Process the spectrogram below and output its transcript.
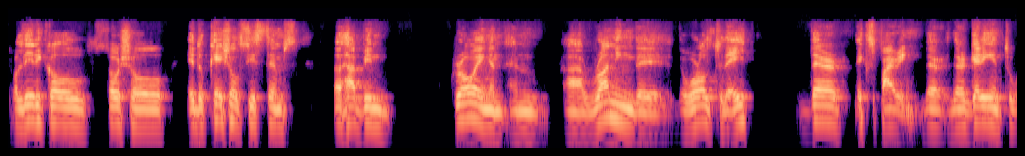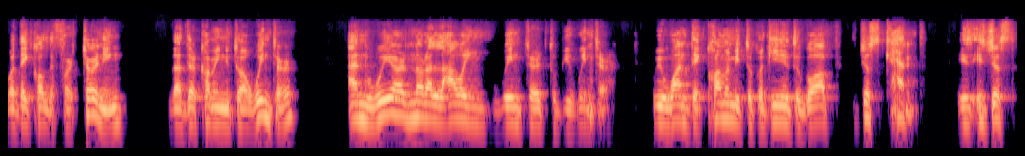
political, social, educational systems that have been growing and, and uh, running the, the world today, they're expiring. They're, they're getting into what they call the fourth turning, that they're coming into a winter. And we are not allowing winter to be winter we want the economy to continue to go up. Just can't. It's, it's just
